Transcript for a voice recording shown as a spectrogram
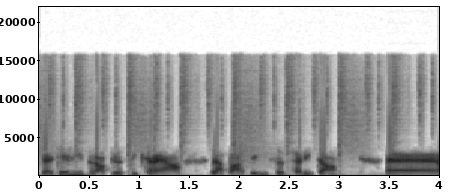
perché lì proprio si crea la parte di socialità. Eh,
